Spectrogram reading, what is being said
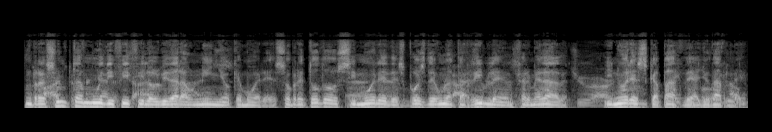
Resulta muy difícil olvidar a un niño que muere, sobre todo si muere después de una terrible enfermedad y no eres capaz de ayudarle.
